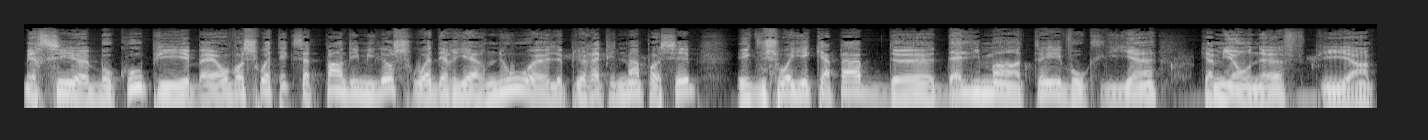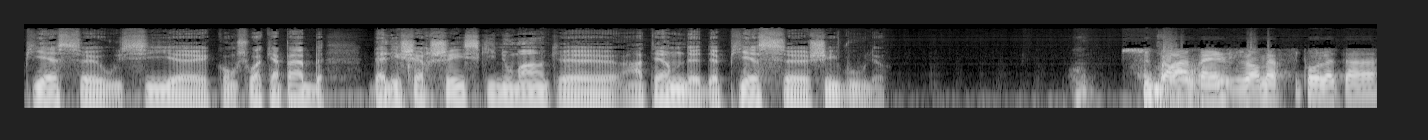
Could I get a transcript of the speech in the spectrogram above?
Merci beaucoup. Puis ben on va souhaiter que cette pandémie-là soit derrière nous le plus rapidement possible et que vous soyez capable d'alimenter vos clients camions neufs, puis en pièces aussi, qu'on soit capable d'aller chercher ce qui nous manque euh, en termes de, pièces euh, chez vous. Là. Super. Ben, je vous remercie pour le temps.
